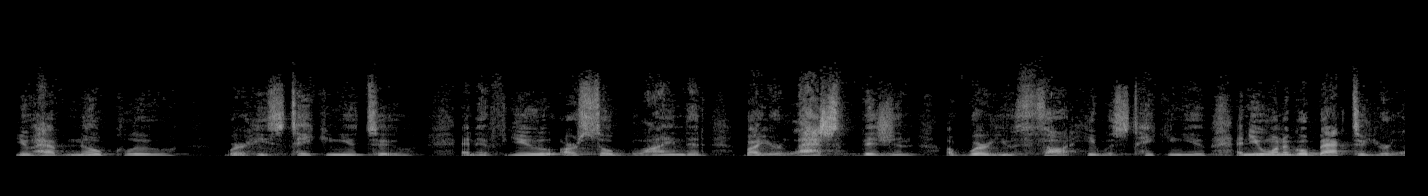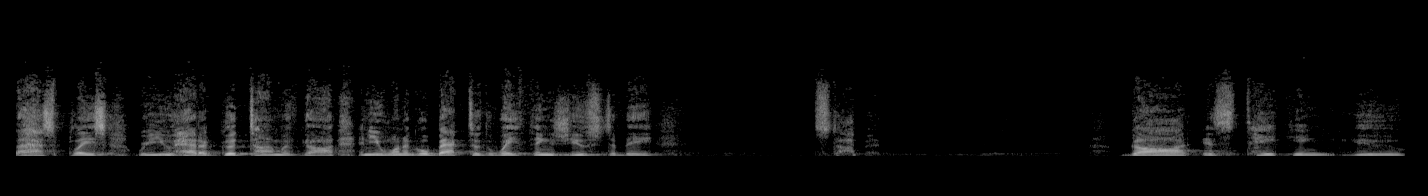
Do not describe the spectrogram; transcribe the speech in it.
you have no clue where he's taking you to. And if you are so blinded by your last vision of where you thought he was taking you, and you want to go back to your last place where you had a good time with God, and you want to go back to the way things used to be, stop it. God is taking you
